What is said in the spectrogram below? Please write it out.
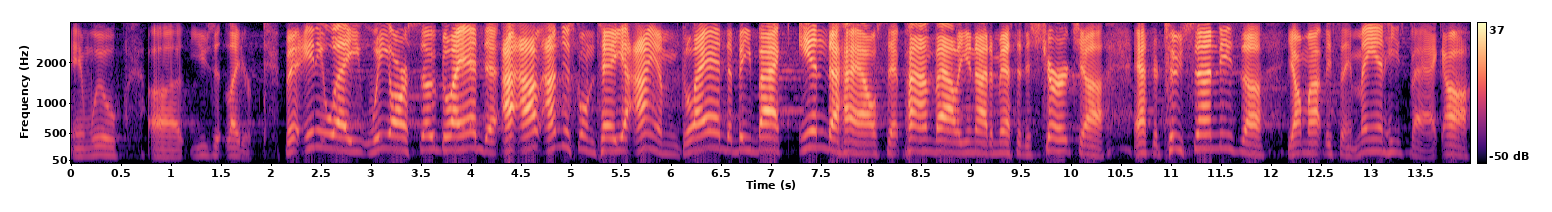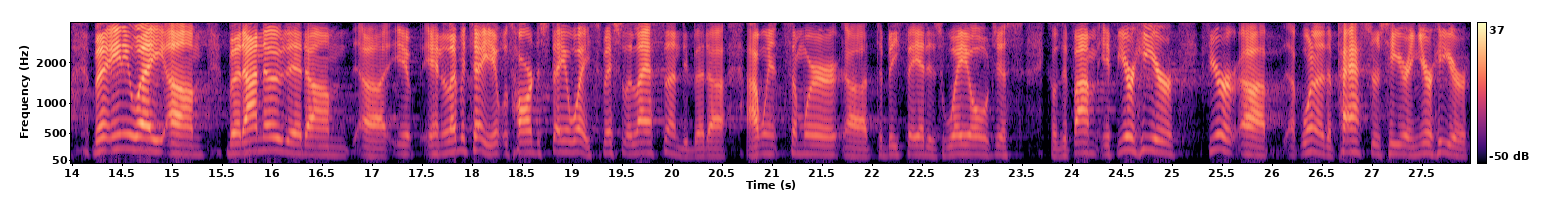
and we'll uh, use it later. But anyway, we are so glad that I, I, I'm just going to tell you, I am glad to be back in the house at Pine Valley United Methodist Church uh, after two Sundays. Uh, y'all might be saying, man, he's back. Uh, but anyway, um, but I know that, um, uh, it, and let me tell you, it was hard to stay away, especially last Sunday. But uh, I went somewhere to be fed as well, just because if I'm, if you're here, if you're uh, one of the pastors here and you're here,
